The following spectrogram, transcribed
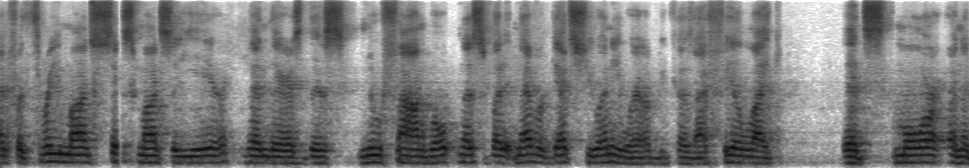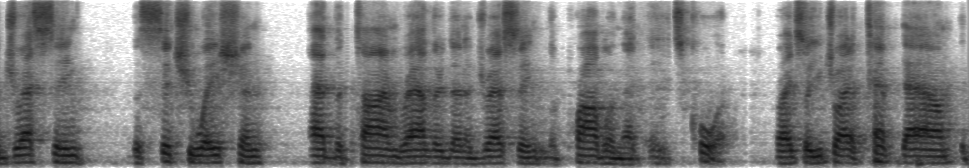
and for three months, six months, a year, then there's this newfound wokeness, but it never gets you anywhere because I feel like it's more an addressing the situation at the time rather than addressing the problem at its core, right? So you try to temp down the,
